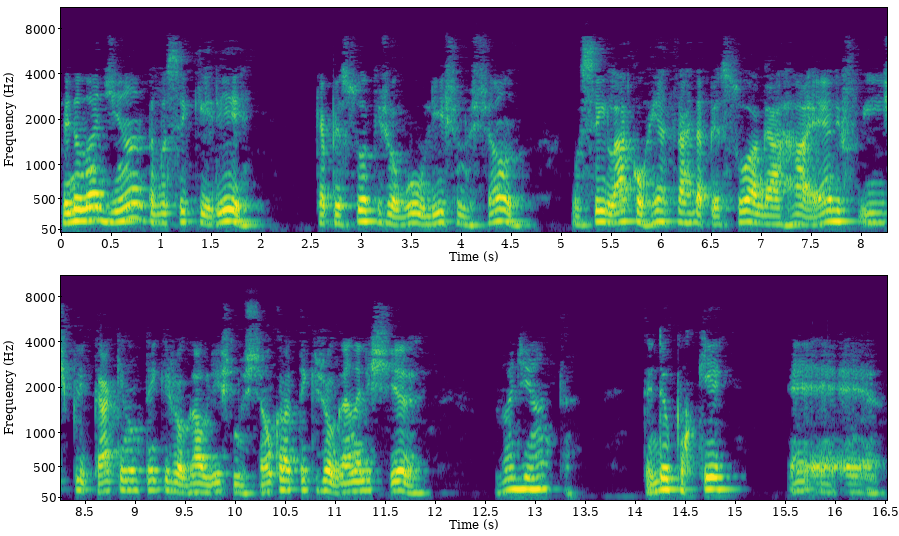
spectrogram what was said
Entendeu? Não adianta você querer que a pessoa que jogou o lixo no chão, você ir lá correr atrás da pessoa, agarrar ela e explicar que não tem que jogar o lixo no chão, que ela tem que jogar na lixeira. Não adianta. Entendeu? Porque é, é, é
